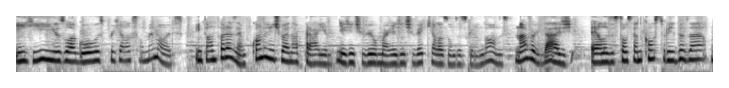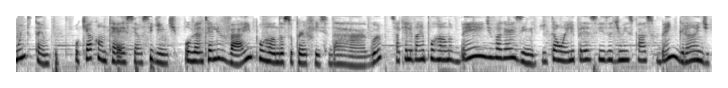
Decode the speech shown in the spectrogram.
em rios, lagoas, porque elas são menores. Então, por exemplo, quando a gente vai na praia e a gente vê o mar e a gente vê aquelas ondas grandonas, na verdade, elas estão sendo construídas há muito tempo. O que acontece é o seguinte: o vento ele vai empurrando a superfície da água, só que ele vai empurrando bem devagarzinho. Então ele precisa de um espaço bem grande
